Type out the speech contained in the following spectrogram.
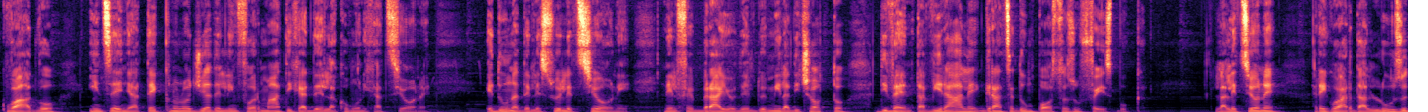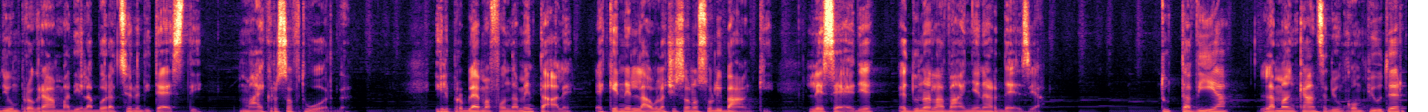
Quadvo insegna tecnologia dell'informatica e della comunicazione ed una delle sue lezioni, nel febbraio del 2018, diventa virale grazie ad un post su Facebook. La lezione riguarda l'uso di un programma di elaborazione di testi, Microsoft Word. Il problema fondamentale è che nell'aula ci sono solo i banchi, le sedie ed una lavagna in ardesia. Tuttavia, la mancanza di un computer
